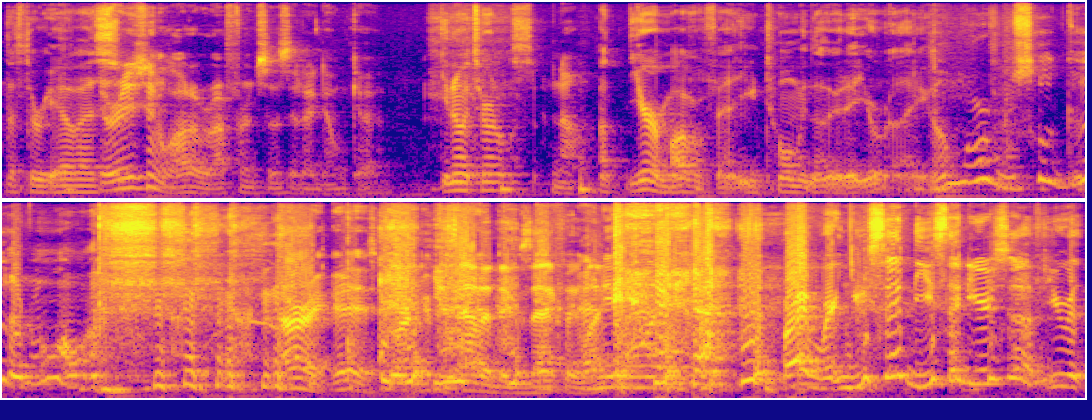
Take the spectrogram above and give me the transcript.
the three of us, They're using a lot of references that I don't get. You know, Eternals? No. Uh, You're a Marvel fan. You told me the other day you were like, "Oh, Marvel's so good." Oh. All right, it is. He sounded exactly like. Anyone right? You said you said yourself. You were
